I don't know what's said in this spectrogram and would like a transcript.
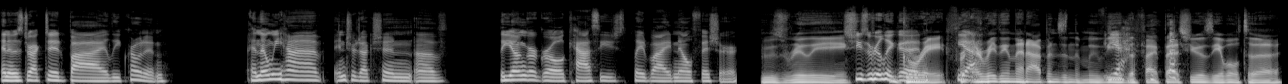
And it was directed by Lee Cronin. And then we have introduction of the younger girl, Cassie, she's played by Nell Fisher. who's really She's really good. great for Yeah. everything that happens in the movie. Yeah. The fact that she was able to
